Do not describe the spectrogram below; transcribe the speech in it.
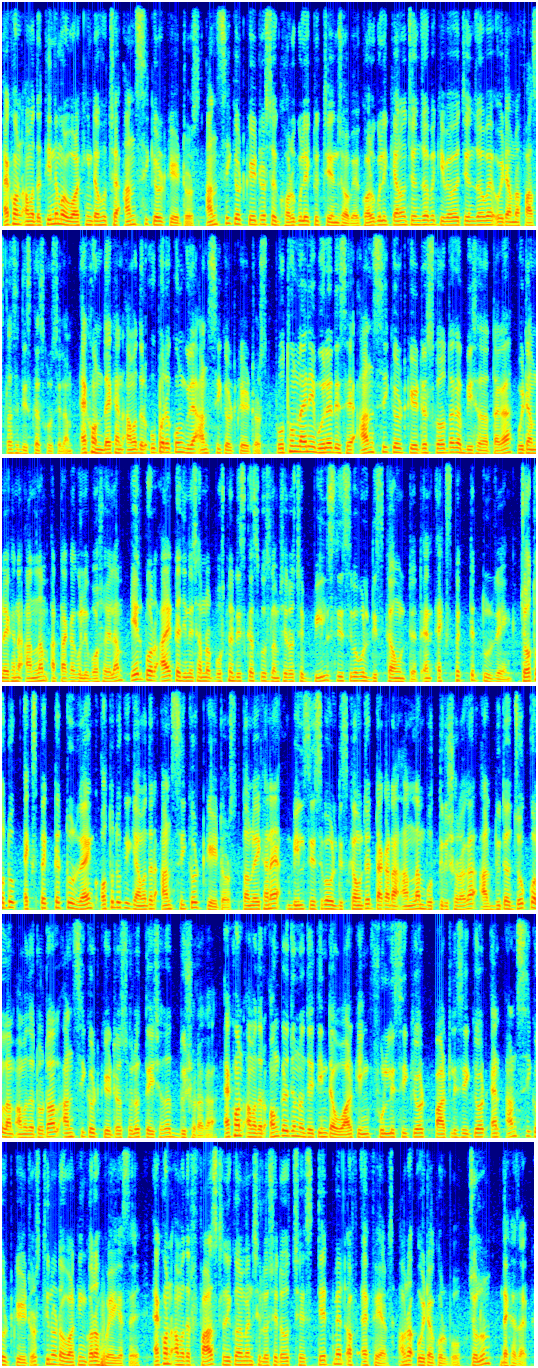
এখন আমাদের তিন নম্বর ওয়ার্কিংটা হচ্ছে আনসিকিউর্ড ক্রিয়েটর্স আনসিকিউর্ড ক্রিয়েটর্সের ঘরগুলি একটু চেঞ্জ হবে। ঘরগুলি কেন চেঞ্জ হবে, কীভাবে চেঞ্জ হবে, ওইটা আমরা ফার্স্ট ক্লাসে ডিসকাস করছিলাম। এখন দেখেন আমাদের উপরে কোনগুলি আনসিকিউর্ড ক্রিয়েটর্স প্রথম লাইনে বলে দিছে আনসিকিউর্ড ক্রিয়েটর্স কত টাকা? বিশ হাজার টাকা। ওইটা আমরা এখানে আনলাম আর টাকাগুলি বসাইলাম। এরপর আরেকটা জিনিস আমরা প্রশ্নে ডিসকাস করছিলাম, সেটা হচ্ছে bills receivable discounted and expected to rank যতটুকু এক্সপেক্টেড টু র্যাঙ্ক অতটুকু কি আমাদের আনসিকিউর্ড ক্রিয়েটর্স তো আমরা এখানে বিলস রিসিভেবল ডিসকাউন্টেড টাকাটা আনলাম বত্রিশশো টাকা, আর দুইটা যোগ করলাম, আমাদের টোটাল আনসিকিউর্ড ক্রিয়েটর্স হলো তেইশ হাজার দুশো টাকা। এখন আমাদের অঙ্কের জন্য যে তিনটা working fully secure partly secure and unsecured creditors তিনটা ওয়ার্কিং করা হয়ে গেছে। এখন আমাদের ফার্স্ট রিকোয়ারমেন্ট ছিল, সেটা হচ্ছে স্টেটমেন্ট অফ অ্যাফেয়ার্স আমরা ওইটা করব। চলুন, দেখা যাক।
